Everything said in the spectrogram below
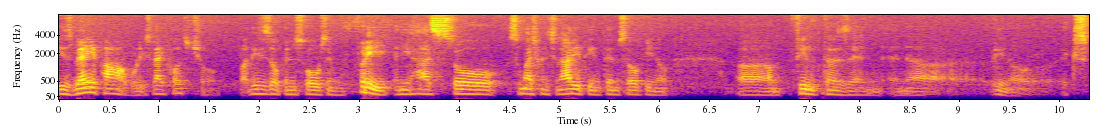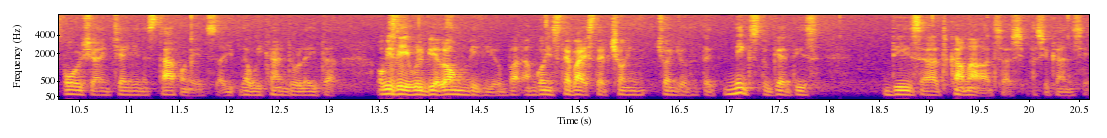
is very powerful. It's like Photoshop, but this is open source and free, and it has so so much functionality in terms of you know um, filters and, and uh, you know exposure and changing stuff on it so that we can do later. Obviously, it will be a long video, but I'm going step by step showing showing you the techniques to get this these uh, to come out, as, as you can see.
